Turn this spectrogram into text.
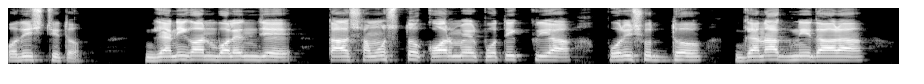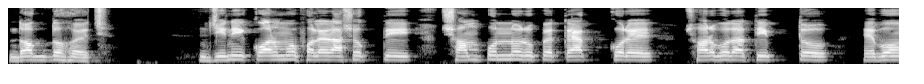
অধিষ্ঠিত। জ্ঞানীগণ বলেন যে তার সমস্ত কর্মের প্রতিক্রিয়া পরিশুদ্ধ জ্ঞানাগ্নি দ্বারা দগ্ধ হয়েছে। যিনি কর্মফলের আসক্তি সম্পূর্ণরূপে ত্যাগ করে সর্বদা তৃপ্ত এবং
